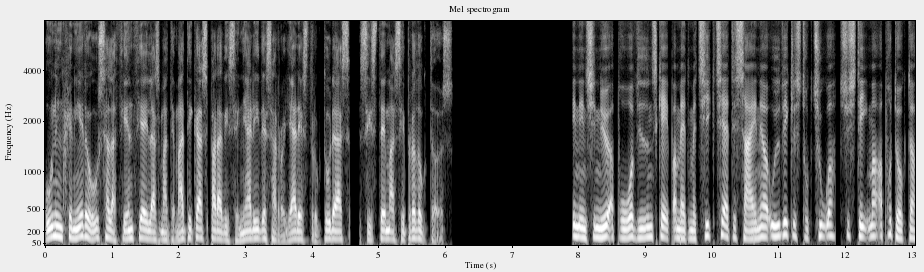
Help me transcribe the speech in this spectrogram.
Un ingeniero usa la ciencia y las matemáticas para diseñar y desarrollar estructuras, sistemas y productos. En ingeniør bruger videnskab og matematik til at designe og udvikle strukturer, systemer og produkter.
